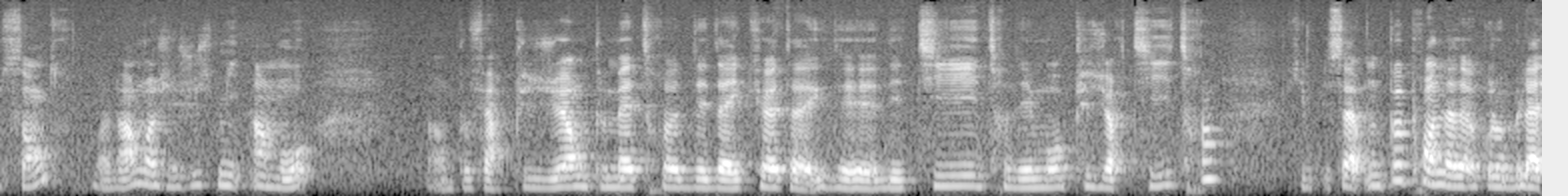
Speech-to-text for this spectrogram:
centre. Voilà, moi j'ai juste mis un mot. On peut faire plusieurs, on peut mettre des die cuts avec des, titres, des mots, plusieurs titres. ça, on peut prendre la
